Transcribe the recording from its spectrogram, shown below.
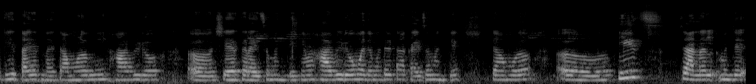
घेता येत नाही. त्यामुळं मी हा व्हिडिओ शेअर करायचं म्हणते किंवा हा व्हिडिओमध्ये मध्ये टाकायचं म्हणते. त्यामुळं प्लीज चॅनल म्हणजे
